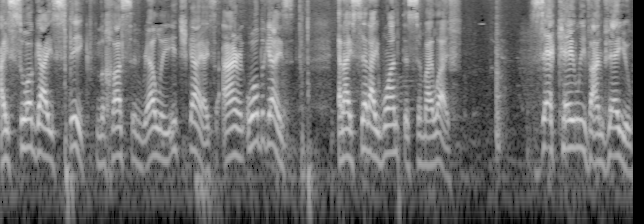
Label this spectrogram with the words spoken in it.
I saw guys speak from the Chassan, Reli, each guy. I saw Aaron, all the guys. And I said, I want this in my life. Zekeli Van Veyu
